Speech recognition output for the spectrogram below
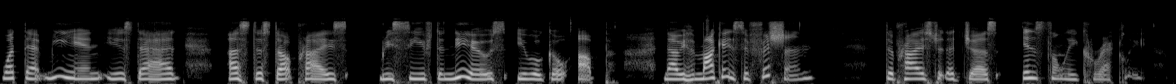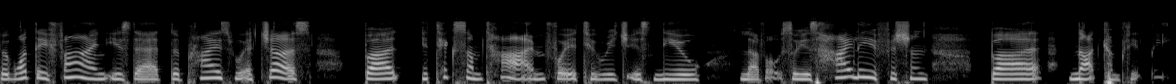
what that means is that as the stock price receives the news, it will go up. Now, if the market is efficient, the price should adjust instantly correctly. But what they find is that the price will adjust, but it takes some time for it to reach its new level. So it's highly efficient but not completely.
